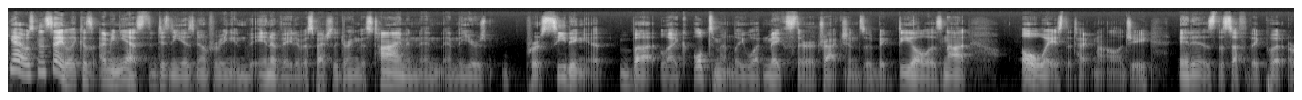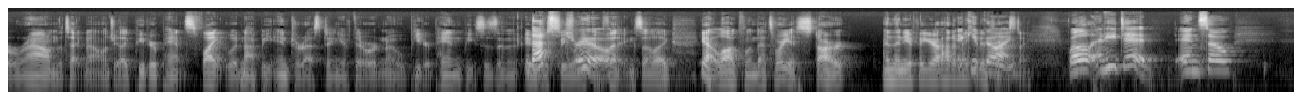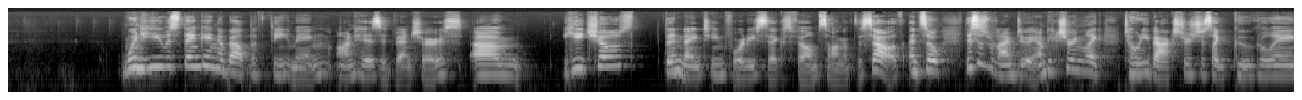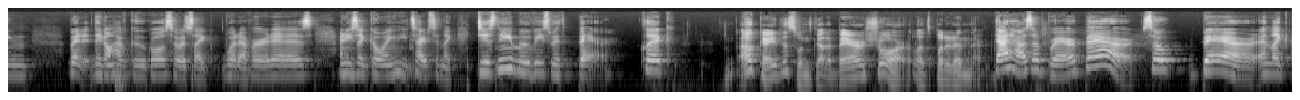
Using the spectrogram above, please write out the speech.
Yeah, I was gonna say like because I mean yes, Disney is known for being in- innovative, especially during this time and, and and the years preceding it. But like ultimately, what makes their attractions a big deal is not always the technology. It is the stuff that they put around the technology. Like Peter Pan's flight would not be interesting if there were no Peter Pan pieces in it. It That's would just be like true. a thing. So like yeah, log flume. That's where you start, and then you figure out how to and make keep it going. interesting. Well, and he did. And so when he was thinking about the theming on his adventures, um, he chose the 1946 film Song of the South. And so this is what I'm doing. I'm picturing like Tony Baxter's just like Googling, but they don't have Google, so it's like whatever it is. And he's like going he types in like Disney movies with bear. Click. Okay, this one's got a bear. Sure, let's put it in there. that has a rare bear. So bear and like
